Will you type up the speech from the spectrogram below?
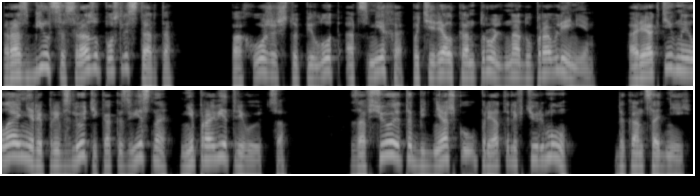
разбился сразу после старта. Похоже, что пилот от смеха потерял контроль над управлением, а реактивные лайнеры при взлете, как известно, не проветриваются. За все это бедняжку упрятали в тюрьму, до конца дней.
